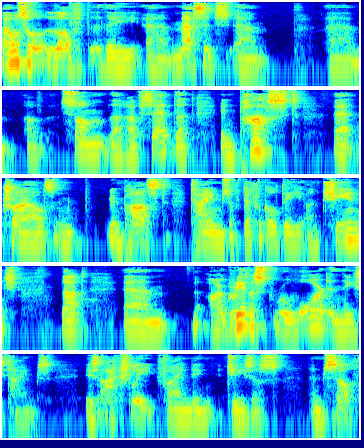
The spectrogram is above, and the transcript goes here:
I also loved the uh, message um, um, of some that have said that in past uh, trials, in, in past times of difficulty and change, that um, our greatest reward in these times is actually finding Jesus Himself.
